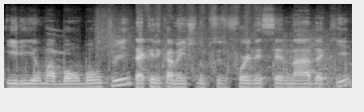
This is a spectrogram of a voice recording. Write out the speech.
iria uma Bonbon Tree. Tecnicamente não preciso fornecer nada aqui.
